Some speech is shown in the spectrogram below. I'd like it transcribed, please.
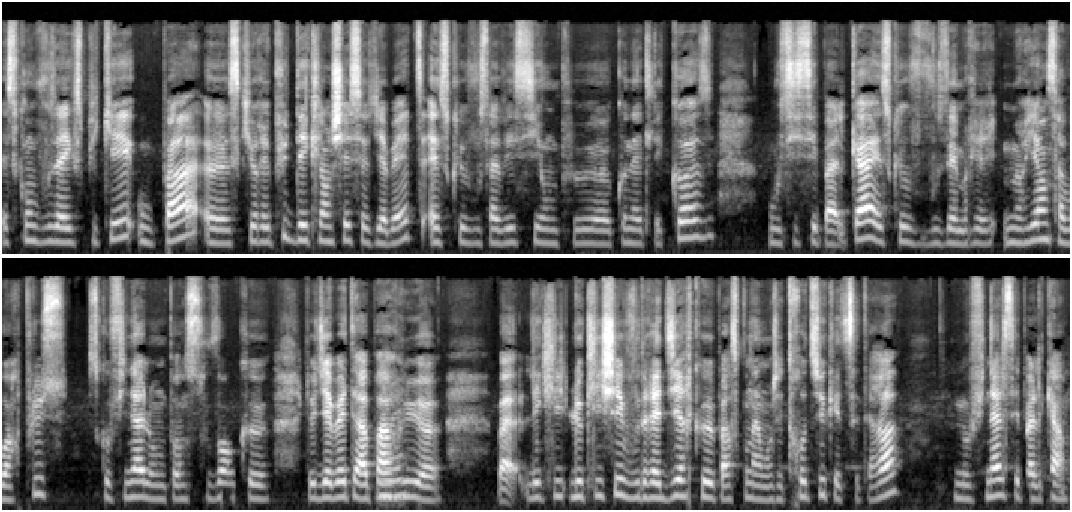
est-ce qu'on vous a expliqué ou pas euh, ce qui aurait pu déclencher ce diabète? Est-ce que vous savez si on peut euh, connaître les causes ou si c'est pas le cas? Est-ce que vous aimeriez en savoir plus? Parce qu'au final, on pense souvent que le diabète est apparu. Bah, le cliché voudrait dire que parce qu'on a mangé trop de sucre, etc. Mais au final, c'est pas le cas.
